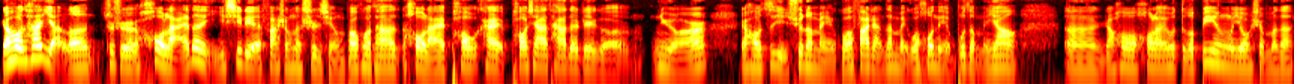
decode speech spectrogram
然后他演了，就是后来的一系列发生的事情，包括他后来抛开抛下他的这个女儿，然后自己去了美国发展，在美国混的也不怎么样。嗯、然后后来又得病又什么的，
